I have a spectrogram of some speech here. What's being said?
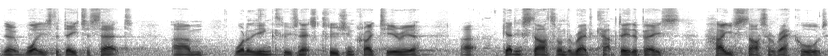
you know, what is the data set, um, what are the inclusion exclusion criteria, uh, getting started on the REDCap database, how you start a record,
